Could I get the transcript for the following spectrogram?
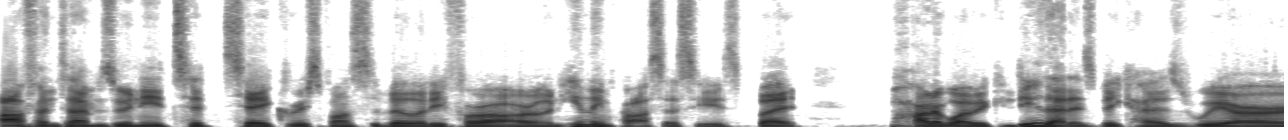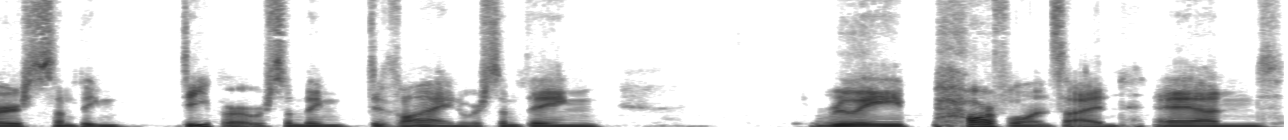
oftentimes we need to take responsibility for our own healing processes. But part of why we can do that is because we are something deeper, we're something divine, we're something really powerful inside. And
